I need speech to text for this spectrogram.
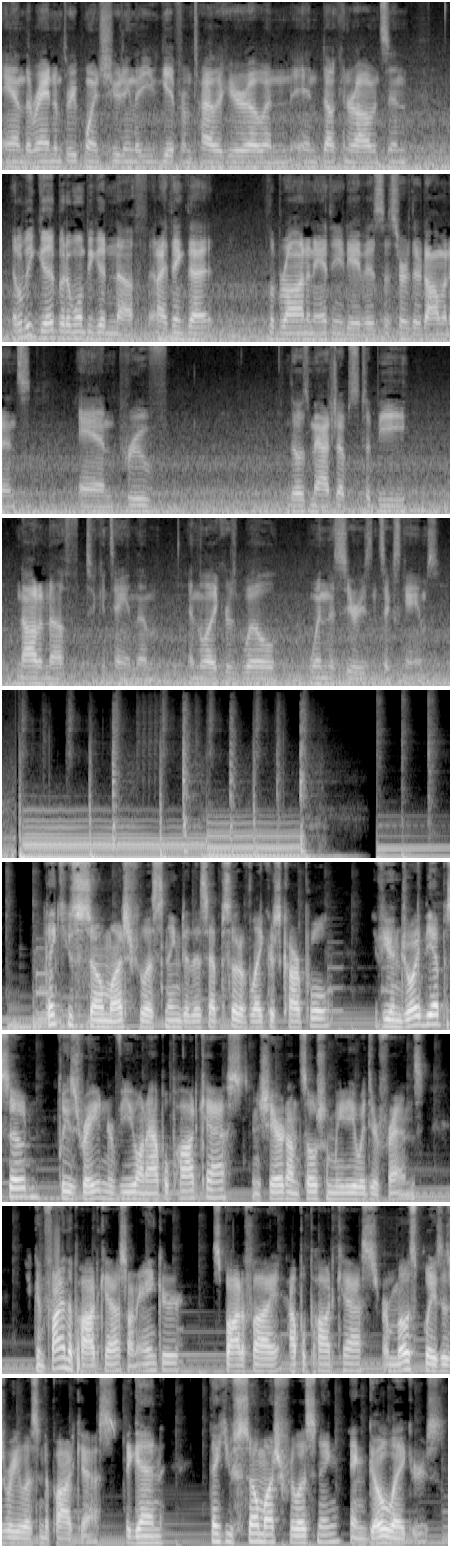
and the random three point shooting that you get from Tyler Herro and, and Duncan Robinson, it'll be good, but it won't be good enough. And I think that LeBron and Anthony Davis assert their dominance and prove those matchups to be not enough to contain them. And the Lakers will win this series in six games. Thank you so much for listening to this episode of Lakers Carpool. If you enjoyed the episode, please rate and review on Apple Podcasts and share it on social media with your friends. You can find the podcast on Anchor, Spotify, Apple Podcasts, or most places where you listen to podcasts. Again, thank you so much for listening and go Lakers.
